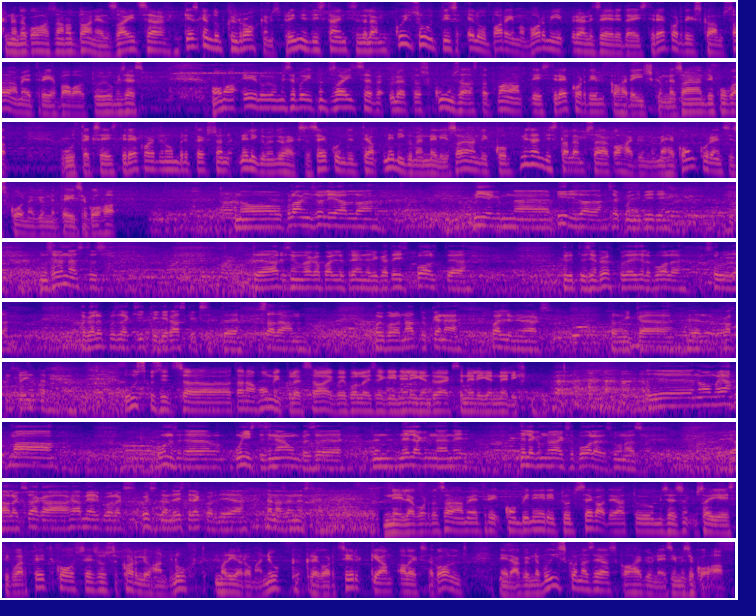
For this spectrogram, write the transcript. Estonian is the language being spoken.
kümnenda koha saanud Daniel Zaitsev keskendub küll rohkem sprindidistantsidele, kuid suutis elu parima vormi realiseerida Eesti rekordiks ka saja meetri vabalt ujumises. oma eelujumise võitnud Zaitsev ületas kuus aastat vana Eesti rekordi kaheteistkümne sajandikuga. uuteks Eesti rekordinumbriteks on nelikümmend üheksa sekundit ja nelikümmend neli sajandikku, mis andis talle saja kahekümne mehe konkurentsis kolmekümne teise koha. no plaanis oli alla viiekümne piiri saada, sekundi piiri. no see õnnestus. harjusin väga palju treeneriga teiselt poolt ja üritasin rõhku teisele poole suruda. aga lõpus läks ikkagi raskeks, et sada on võib-olla natukene palju minu jaoks. on ikka veel rohkem sprinter. uskusid sa täna hommikul, et see aeg võib olla isegi nelikümmend üheksa, nelikümmend neli? no ma jah, ma unus, unistasin jah umbes neljakümne, neljakümne üheksa poole suunas ja oleks väga hea meel, kui oleks püstitanud Eesti rekordi ja täna see õnnestus. nelja korda saja meetri kombineeritud segateate ujumises sai Eesti kvartett koosseisus Karl-Juhan Luht, Maria Romanjuk, Gregor Tsirk ja Alexa Gold neljakümne võistkonna seas kahekümne esimese koha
